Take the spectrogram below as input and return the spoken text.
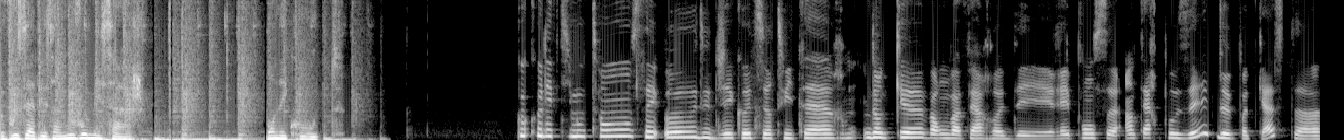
vous avez un nouveau message. On écoute. Coucou les petits moutons, c'est Aude ou J-Code sur Twitter. Donc, euh, bah, on va faire euh, des réponses interposées de podcast. Euh,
